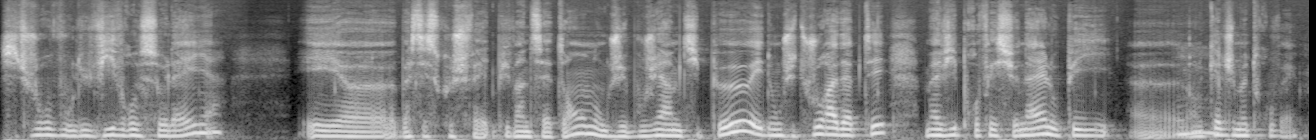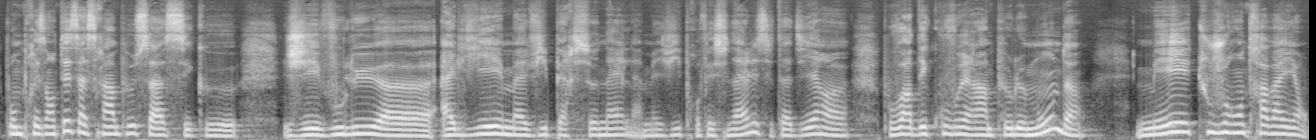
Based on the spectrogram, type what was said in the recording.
J'ai toujours voulu vivre au soleil. Et euh, bah, c'est ce que je fais depuis 27 ans. Donc j'ai bougé un petit peu et donc j'ai toujours adapté ma vie professionnelle au pays euh, dans lequel je me trouvais. Pour me présenter, ça serait un peu ça. C'est que j'ai voulu euh, allier ma vie personnelle à ma vie professionnelle, c'est-à-dire euh, pouvoir découvrir un peu le monde, mais toujours en travaillant.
